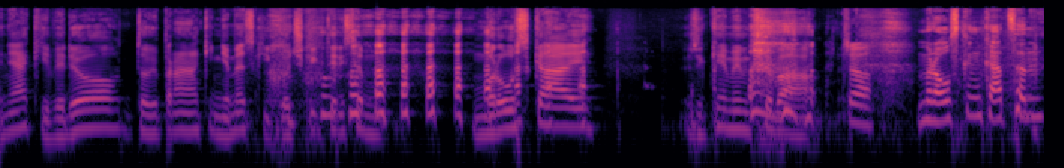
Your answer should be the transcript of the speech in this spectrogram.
nejaký video, to vypadá nejaký nemecký kočky, ktorý sa mrouskaj, Říkej jim třeba... Čo? Mrouskenkacen?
